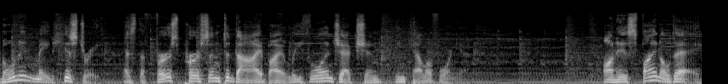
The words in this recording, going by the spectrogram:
Bonin made history as the first person to die by lethal injection in California. On his final day,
